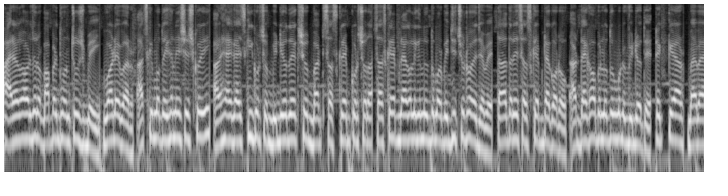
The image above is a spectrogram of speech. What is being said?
ভাইরাল হওয়ার জন্য বাপের ধন চুষবেই। হোয়াট এভার আজকের মতো এখানে শেষ করি। আর হ্যাঁ গাইস কি করছ? ভিডিও দেখছ বাট সাবস্ক্রাইব করছ না? সাবস্ক্রাইব না করলে কিন্তু তোমার বেশি ছোট হয়ে যাবে। তাড়াতাড়ি সাবস্ক্রাইবটা করো। আর দেখা হবে নতুন কোনো ভিডিওতে টেক কেয়ার বাই বাই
